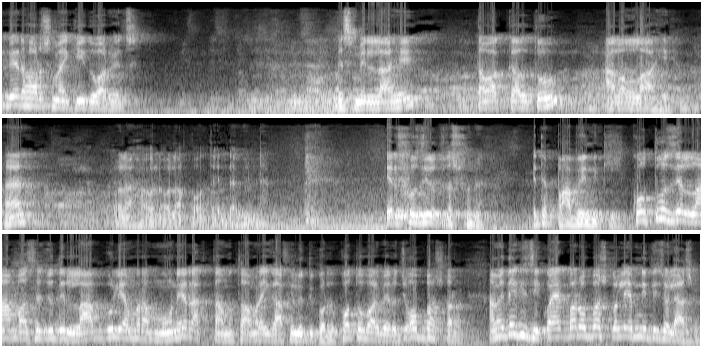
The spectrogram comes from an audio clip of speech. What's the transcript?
বের হওয়ার সময় কি দোয়া রয়েছে? তাওয়াক্কালতু আলাল্লাহি। হ্যাঁ? এর ফজিলতটা এটা পাবেন কি? কত যে লাভ আছে, যদি লাভগুলি আমরা মনে রাখতাম, তো আমরা এই গাফিলতি করতাম কতবার বেরোচ্ছি অভ্যাস করার। আমি দেখেছি, কয়েকবার অভ্যাস করলে এমনিতেই চলে আসবে।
